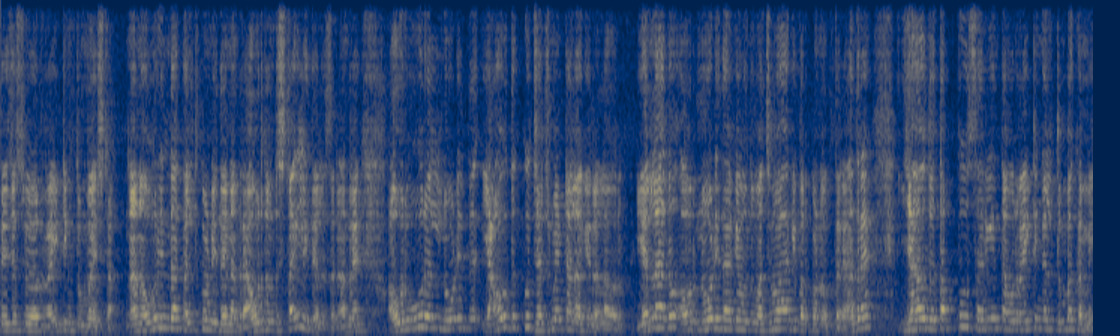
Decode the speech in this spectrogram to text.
ತೇಜಸ್ವಿ ಅವರ ರೈಟಿಂಗ್ ತುಂಬಾ ಇಷ್ಟ. ನಾನು ಅವರಿಂದ ಕಲ್ತ್ಕೊಂಡಿದ್ದೇನಂದ್ರೆ ಅವ್ರದ್ದೊಂದು ಸ್ಟೈಲ್ ಇದೆ ಅಲ್ಲ ಸರ್, ಅಂದ್ರೆ ಅವ್ರ ಊರಲ್ಲಿ ನೋಡಿದ ಯಾವುದಕ್ಕೂ ಜಜ್ಮೆಂಟಲ್ ಆಗಿರಲ್ಲ ಅವರು. ಎಲ್ಲಾನು ಅವ್ರು ನೋಡಿದಾಗೆ ಒಂದು ಮಜವಾಗಿ ಬರ್ಕೊಂಡು ಹೋಗ್ತಾರೆ. ಅಂದ್ರೆ ಯಾವ್ದು ತಪ್ಪು, ಸರಿ ಅಂತ ಅವ್ರ ರೈಟಿಂಗ್ ಅಲ್ಲಿ ತುಂಬಾ ಕಮ್ಮಿ.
